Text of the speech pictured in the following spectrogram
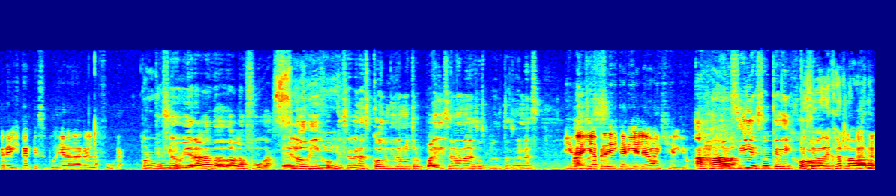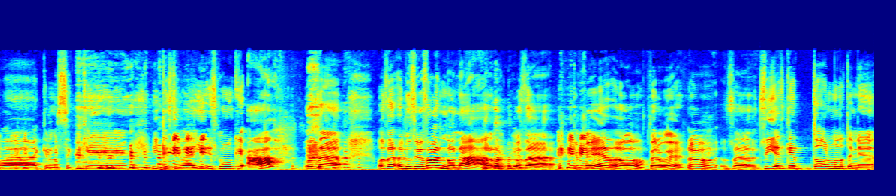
para evitar que se pudiera dar a la fuga. Porque se oh. hubiera dado a la fuga. Él lo dijo, que se hubiera escondido en otro país en una de sus presentaciones. Y de allá predicaría el evangelio. Ajá, sí, es lo que dijo. Que se iba a dejar la barba, que no sé qué, y que se iba a ir. Es como que, ah, o sea, o sea, nos ibas a abandonar. O sea, qué pedo. Pero bueno, o sea, sí, es que todo el mundo tenía.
